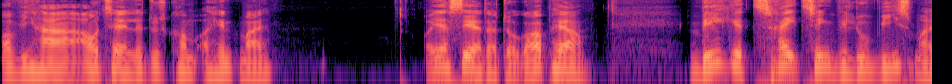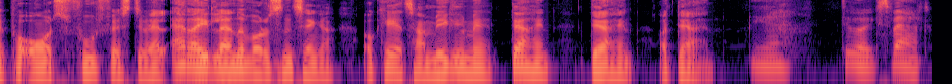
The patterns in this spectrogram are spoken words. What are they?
og vi har aftalt, at du skal komme og hente mig og jeg ser dig dukke op her. Hvilke tre ting vil du vise mig på årets foodfestival? Er der et eller andet, hvor du sådan tænker, okay, jeg tager Mikkel med derhen, derhen og derhen? Ja, det var ikke svært.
